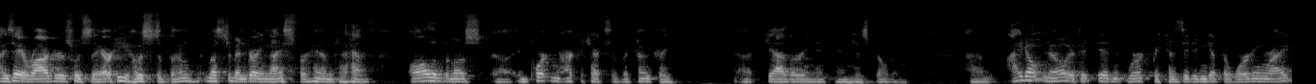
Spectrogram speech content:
Isaiah Rogers was there. He hosted them. It must have been very nice for him to have all of the most uh, important architects of the country uh, gathering in, in, his building. Um, I don't know if it didn't work because they didn't get the wording right,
